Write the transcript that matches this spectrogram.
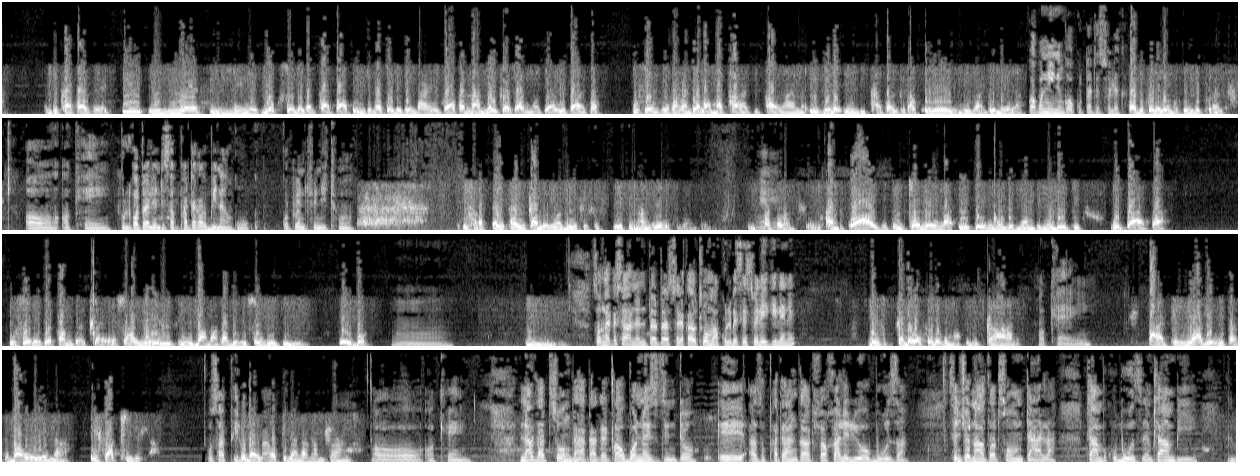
ndikhathazeke. I- i- iyesi le yokusweleka kukatata indlela asweleke ngayo utata nam ngeli xesha angcwatywayo utata? Kusenzeka laa nto yala maqhaji phayana ivele indikhathaze kakhulu laa nto leya. Kwakunini ngoku utata esweleka tatisweleke ngo-twenty twelve. Oh okay. Kodwa le nto isakuphatha kakubi nangoku ngo-twenty twenty-two. Ayikandonwabisi sisiti nangoku loo nto. Imphatha kabuhlungu. Andikwazi ukuyixolela I- engqondweni yam ndinento ethi utata usweleke phambi kwexesha wenziwe uba makabe uswelekile. Eyibo mm. so ngexesha lona ntoto aswelekayo uthiwa umakhulu beseswelekile ne? Kade kwasweleka umakhulu kuqala okay. But wabe udade bawo yena esaphila. Usaphila uba ubaba? esaphilana namhlanje. Oh okay. Now that songaka ke xa ubona izinto zinto eh azokuphathanga kakuhle urhalela uyobuza sentsho now that sowumdala mhlawumbi kubuze mhlawumbi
